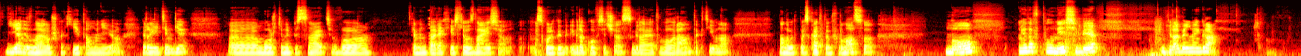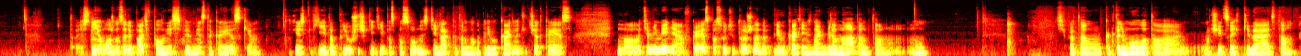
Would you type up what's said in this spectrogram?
Я не знаю уж, какие там у нее рейтинги. Э, Можете написать в комментариях, если вы знаете, сколько иг- игроков сейчас играет в Valorant активно. Надо будет поискать эту информацию. Но это вполне себе играбельная игра. То есть в нее можно залипать вполне себе вместо КС. -ки. Есть какие-то плюшечки типа способностей, да, к которым надо привыкать, в отличие от КС. Но, тем не менее, в КС, по сути, тоже надо привыкать, я не знаю, к гранатам, там, ну, типа там коктейль Молотова, учиться их кидать, там,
